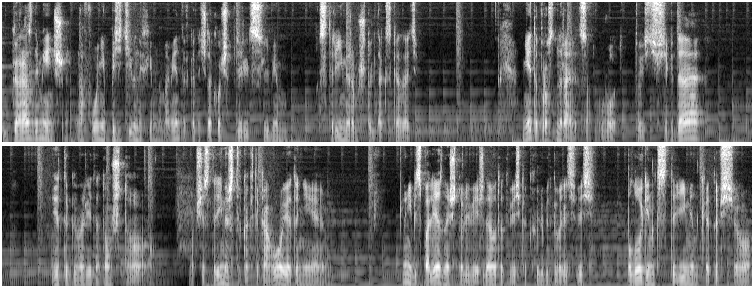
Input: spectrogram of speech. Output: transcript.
гораздо меньше на фоне позитивных именно моментов, когда человек хочет поделиться с любимым стримером, что ли, так сказать. Мне это просто нравится. Вот. То есть всегда это говорит о том, что вообще стримерство как таковое это не ну, не бесполезная, что ли, вещь, да, вот эта вещь, как любят говорить, весь блогинг, стриминг, это все,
